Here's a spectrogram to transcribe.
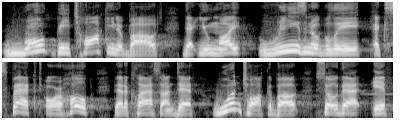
won't be talking about that you might reasonably expect or hope that a class on death would talk about so that if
